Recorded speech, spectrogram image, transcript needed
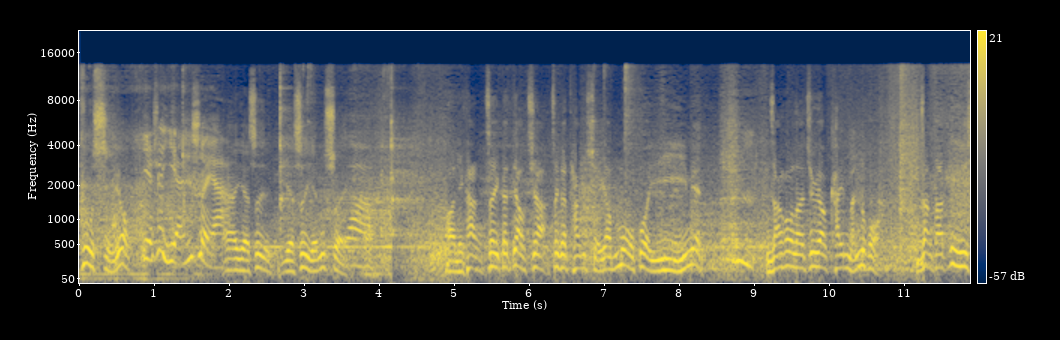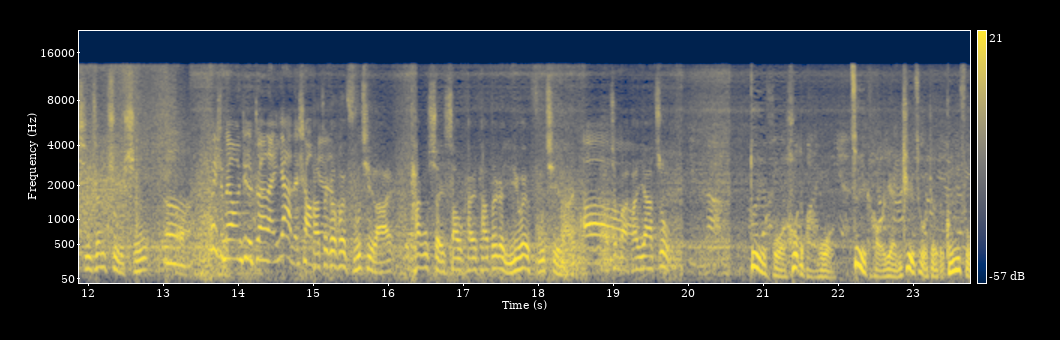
复使用。也是盐水啊？呃，也是也是盐水啊。啊，你看这个吊架，这个汤水要没过鱼一面，嗯，然后呢就要开猛火，让它第一时间煮熟。嗯，为什么要用这个砖来压在上面？它这个会浮起来，汤水烧开，它这个鱼会浮起来，哦，就把它压住。对火候的把握最考验制作者的功夫。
